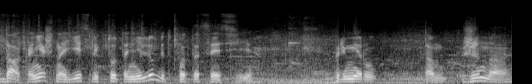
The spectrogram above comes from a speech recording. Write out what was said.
Да, конечно, если кто-то не любит фотосессии, примеру, там жена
